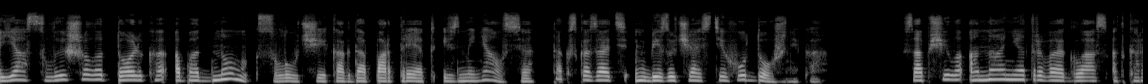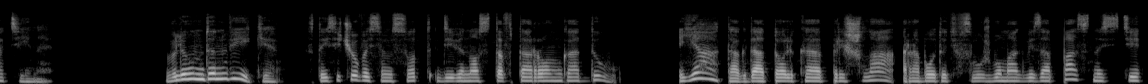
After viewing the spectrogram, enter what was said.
я слышала только об одном случае, когда портрет изменялся, так сказать, без участия художника, сообщила она, не отрывая глаз от картины. В Люнденвике в 1892 году я тогда только пришла работать в службу магбезопасности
